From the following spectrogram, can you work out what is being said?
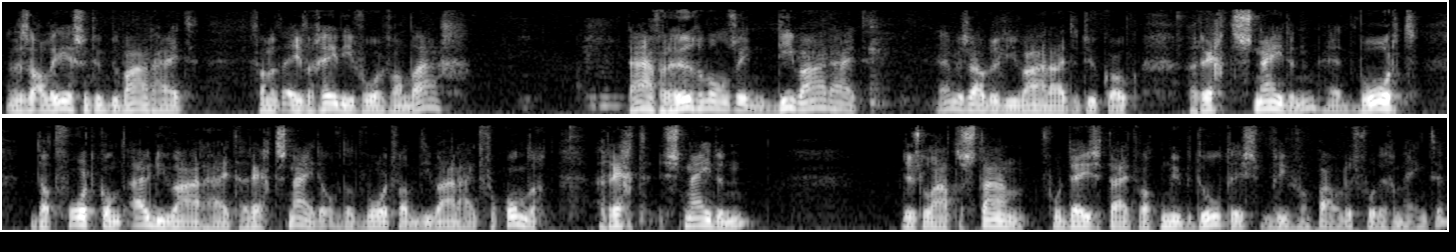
En dat is allereerst natuurlijk de waarheid van het evangelie voor vandaag. Daar verheugen we ons in, die waarheid. We zouden die waarheid natuurlijk ook recht snijden. Het woord dat voortkomt uit die waarheid recht snijden, of dat woord wat die waarheid verkondigt, recht snijden. Dus laten staan voor deze tijd wat nu bedoeld is, brief van Paulus voor de gemeente.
